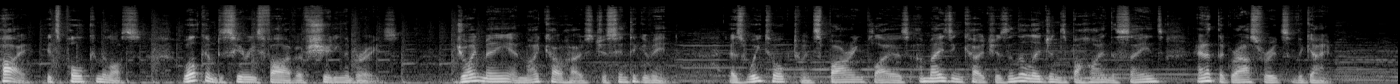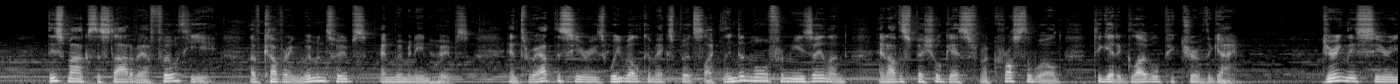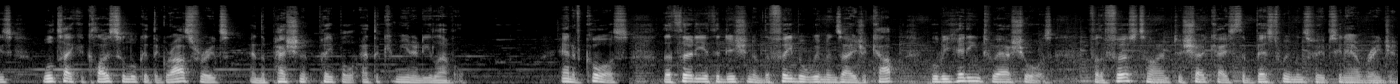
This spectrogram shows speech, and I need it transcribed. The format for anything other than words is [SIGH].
Hi, it's Paul Camillos. Welcome to Series 5 of Shooting the Breeze. Join me and my co host Jacinta Gavin as we talk to inspiring players, amazing coaches, and the legends behind the scenes and at the grassroots of the game. This marks the start of our fourth year of covering women's hoops and women in hoops, and throughout the series, we welcome experts like Lyndon Moore from New Zealand and other special guests from across the world to get a global picture of the game. During this series, we'll take a closer look at the grassroots and the passionate people at the community level. And of course, the 30th edition of the FIBA Women's Asia Cup will be heading to our shores for the first time to showcase the best women's hoops in our region.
